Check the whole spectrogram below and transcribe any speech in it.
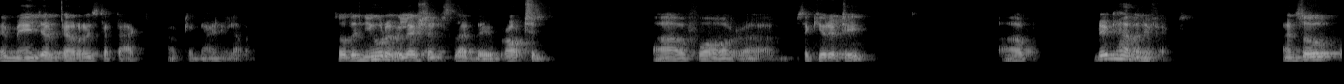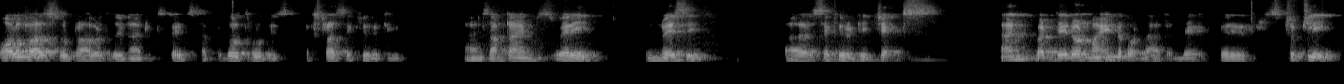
a major terrorist attack after 9 11. So the new regulations that they brought in uh, for uh, security uh, did have an effect. And so all of us who travel to the United States have to go through this extra security and sometimes very invasive uh, security checks. And, but they don't mind about that and they very strictly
